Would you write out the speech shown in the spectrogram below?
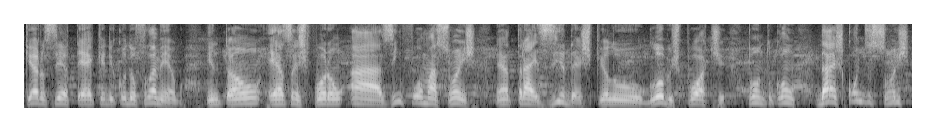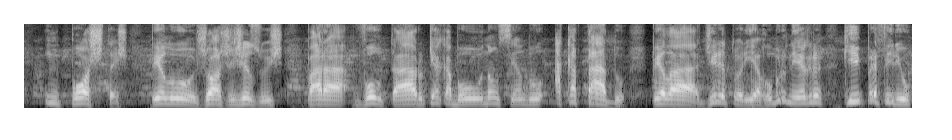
quero ser técnico do Flamengo. Então, essas foram as informações né, trazidas pelo Globoesporte.com das condições impostas pelo Jorge Jesus para voltar, o que acabou não sendo acatado pela diretoria rubro-negra, que preferiu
